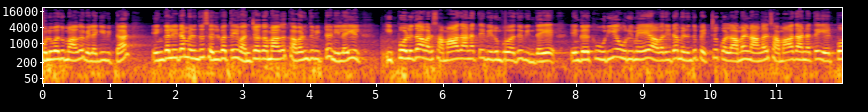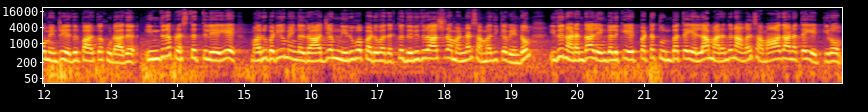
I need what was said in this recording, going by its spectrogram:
முழுவதுமாக விலகிவிட்டார். எங்களிடமிருந்து செல்வத்தை வஞ்சகமாக கவர்ந்துவிட்ட நிலையில் இப்பொழுது அவர் சமாதானத்தை விரும்புவது விந்தையே. எங்களுக்கு உரிய உரிமையை அவரிடமிருந்து பெற்றுக்கொள்ளாமல் நாங்கள் சமாதானத்தை ஏற்போம் என்று எதிர்பார்க்க கூடாது. இந்திர பிரஸ்தத்திலேயே மறுபடியும் எங்கள் ராஜ்யம் நிறுவப்படுவதற்கு திருதராஷ்டிர மன்னர் சம்மதிக்க வேண்டும். இது நடந்தால் எங்களுக்கு ஏற்பட்ட துன்பத்தை எல்லாம் மறந்து நாங்கள் சமாதானத்தை ஏற்கிறோம்.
